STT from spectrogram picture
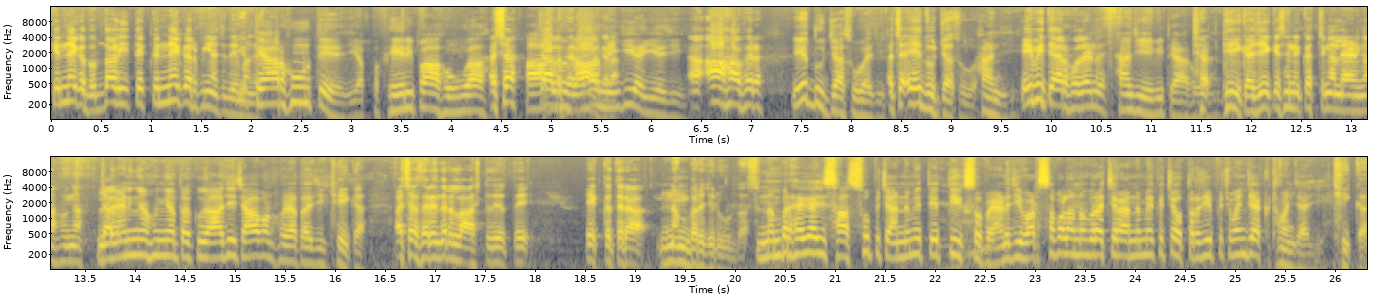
ਕਿੰਨੇ ਕ ਦੁੱਧ ਵਾਲੀ ਤੇ ਕਿੰਨੇ ਕ ਰੁਪਈਆਂ ਚ ਇਹ ਦੇਵਾਂਗੇ? ਤਿਆਰ ਹੋਣ ਤੇ ਹੈ ਜੀ ਆਪਾਂ ਫੇਰ ਹੀ ਭਾਅ ਹੋਊਗਾ। ਅੱਛਾ, ਚੱਲ ਫਿਰ ਵਾਹਵਾ ਆ ਕਰਾਂ। ਮਹਿੰਗੀ ਆਈ ਹੈ ਜੀ। ਆ- ਆਹਾ ਫਿਰ। ਇਹ ਦੂਜਾ ਸੂਆ ਜੀ। ਅੱਛਾ ਇਹ ਦੂਜਾ ਸੂਆ। ਹਾਂਜੀ। ਇਹ ਵੀ ਤਿਆਰ ਹੋ ਲੈਣ ਦੇ ਹਾਂਜੀ ਇਹ ਵੀ ਤਿਆਰ ਹੋ ਅੱਛਾ, ਠੀਕ ਹੈ ਜੇ ਕਿਸੇ ਨੇ ਕੱਚੀਆਂ ਲੈਣੀਆਂ ਹੋਈਆਂ ਚੱਲ। ਲੈਣੀਆਂ ਹੋਈਆਂ ਤਾਂ ਕੋਈ ਆ ਜੇ ਚਾਹਵਣ ਹੋਇਆ ਤਾਂ ਜੀ। ਠੀਕ ਆ। ਅੱਛਾ ਸਰਿੰਦਰ ਲਾਸਟ ਦੇ ਉੱਤੇ ਇੱਕ ਤੇਰਾ ਨੰਬਰ ਜ਼ਰੂਰ ਦੱਸ। ਨੰਬਰ ਹੈਗਾ ਜੀ 795 33165 ਜੀ WhatsApp ਵਾਲਾ ਨੰਬਰ ਹੈ 9474 ਜੀ 5558 ਜੀ। ਠੀਕ ਆ।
